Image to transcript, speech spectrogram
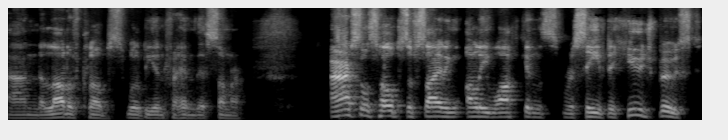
and a lot of clubs will be in for him this summer. Arsenal's hopes of signing Ollie Watkins received a huge boost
